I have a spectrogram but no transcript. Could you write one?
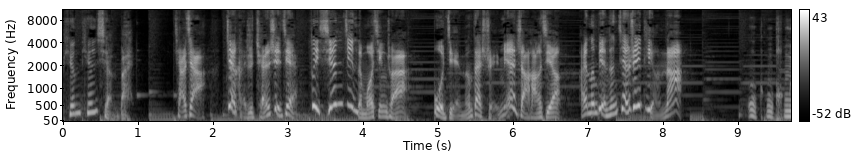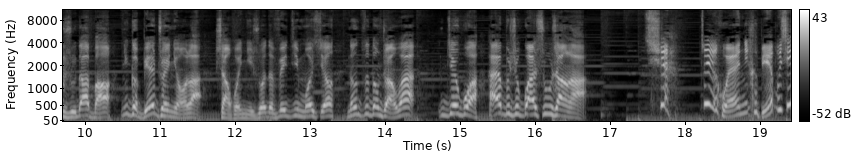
天天显摆。瞧瞧，这可是全世界最先进的模型船，不仅能在水面上航行，还能变成潜水艇呢。嗯，鼠大宝，你可别吹牛了。上回你说的飞机模型能自动转弯，结果还不是挂树上了。切，这回你可别不信。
